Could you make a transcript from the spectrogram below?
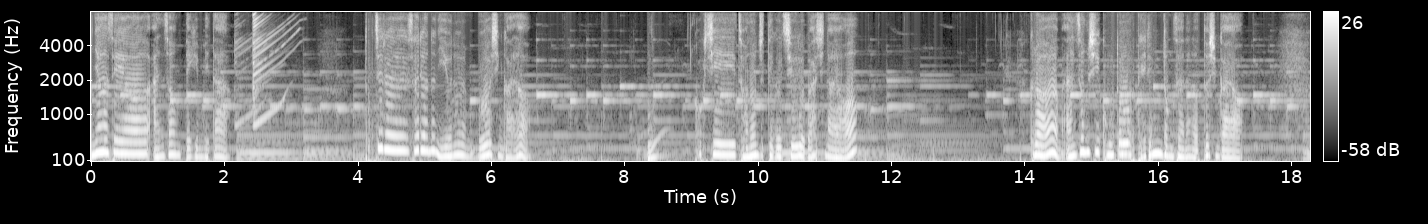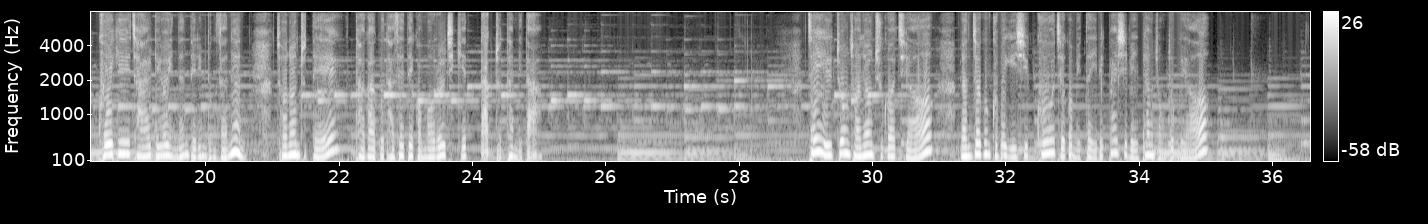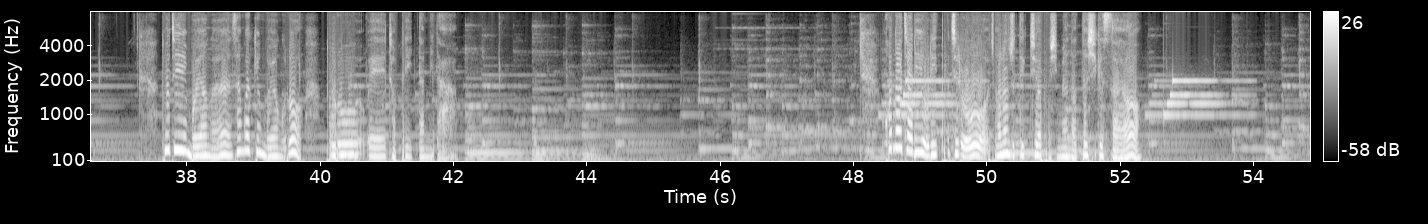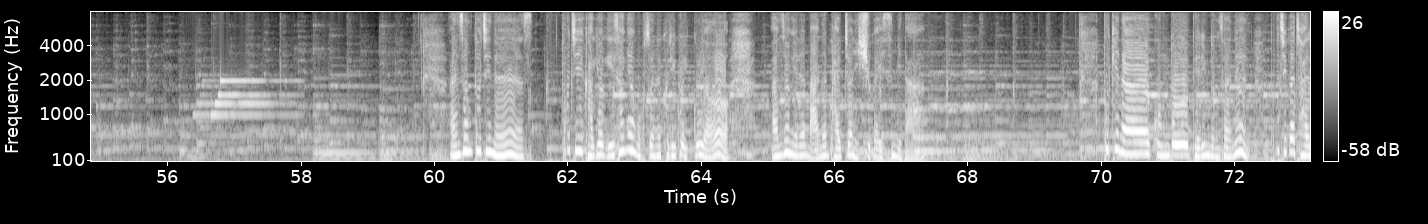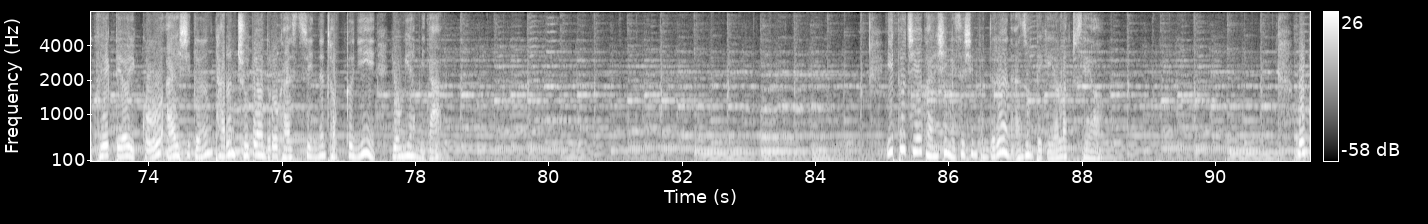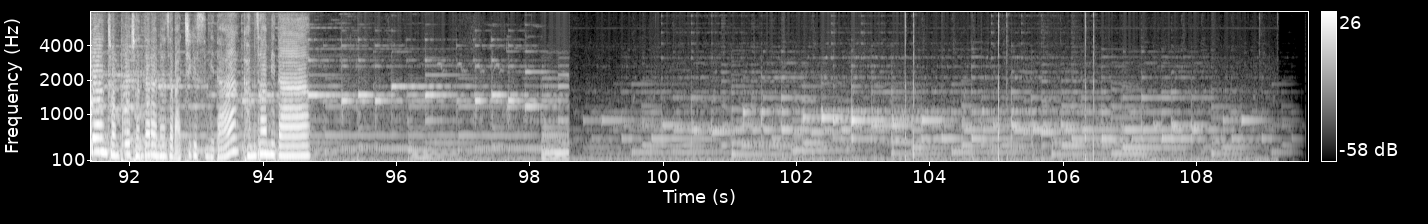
안녕하세요. 안성댁입니다. 토지를 사려는 이유는 무엇인가요? 혹시 전원주택을 지으려고 하시나요? 그럼 안성시 공도 대림동산은 어떠신가요? 구획이 잘 되어 있는 대림동산은 전원주택, 다가구 다세대 건물을 짓기에 딱 좋답니다. 제1종 전용 주거 지역 면적은 929제곱미터 281평 정도고요. 토지 모형은 삼각형 모형으로 도로에 접해 있답니다. 코너 자리 우리 토지로 전원주택 지어보시면 어떠시겠어요? 안성 토지는 스- 토지 가격이 상향 곡선을 그리고 있고요. 안성에는 많은 발전 이슈가 있습니다. 특히나 공도 대림동산은 토지가 잘 구획되어 있고 IC 등 다른 주변으로 갈 수 있는 접근이 용이합니다. 이 토지에 관심 있으신 분들은 안성댁에 연락주세요. 물건 정보 전달하면서 마치겠습니다. 감사합니다.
